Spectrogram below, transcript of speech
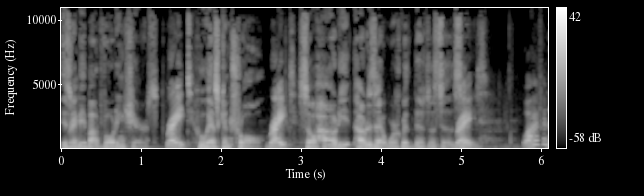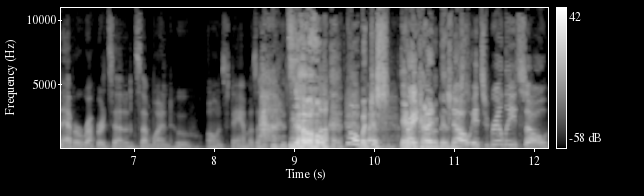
is right. going to be about voting shares, right? Who has control, right? So how do you, how does that work with businesses? Right. Well, I haven't ever represented someone who owns an Amazon. So, no, no, but, but, just any right, kind but of a business. No, it's really so.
